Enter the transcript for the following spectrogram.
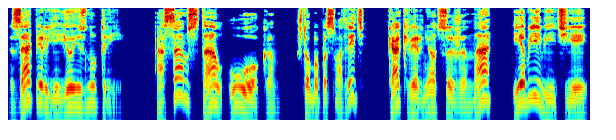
запер ее изнутри, а сам стал у окон, чтобы посмотреть, как вернется жена, и объявить ей,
